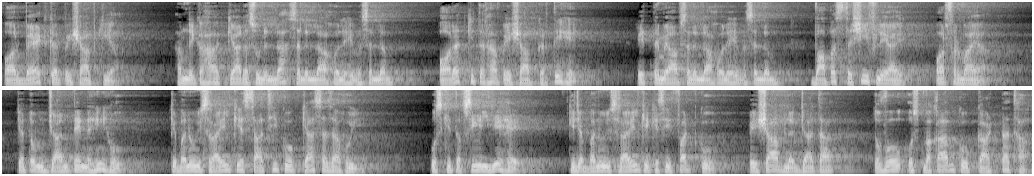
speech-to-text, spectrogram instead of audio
اور بیٹھ کر پیشاب کیا۔ ہم نے کہا، کیا رسول اللہ صلی اللہ علیہ وسلم عورت کی طرح پیشاب کرتے ہیں؟ اتنے میں آپ صلی اللہ علیہ وسلم واپس تشریف لے آئے اور فرمایا کہ تم جانتے نہیں ہو کہ بنو اسرائیل کے ساتھی کو کیا سزا ہوئی؟ اس کی تفصیل یہ ہے کہ جب بنو اسرائیل کے کسی فرد کو پیشاب لگ جاتا تو وہ اس مقام کو کاٹتا تھا،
